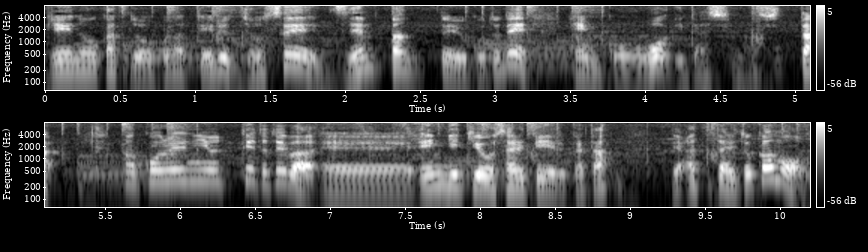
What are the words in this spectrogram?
芸能活動を行っている女性全般ということで変更をいたしました、まあ、これによって例えば、えー、演劇をされている方であったりとかも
